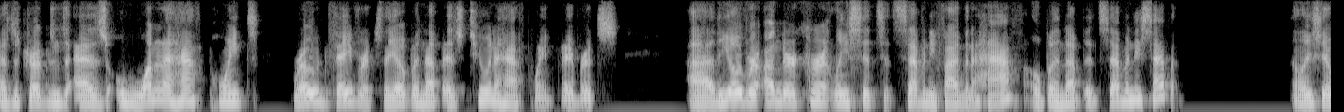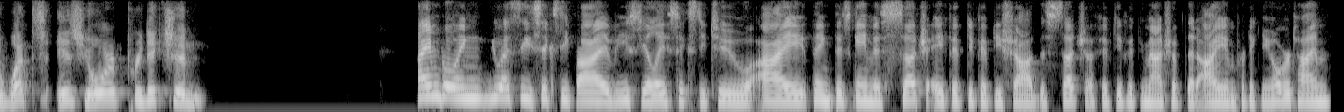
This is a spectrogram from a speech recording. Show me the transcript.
as the Trojans as one and a half point road favorites. They opened up as two and a half point favorites. Uh, the over under currently sits at 75 and a half, opened up at 77. Alicia, what is your prediction? I'm going USC 65, UCLA 62. I think this game is such a 50 50 shot. This is such a 50 50 matchup that I am predicting overtime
